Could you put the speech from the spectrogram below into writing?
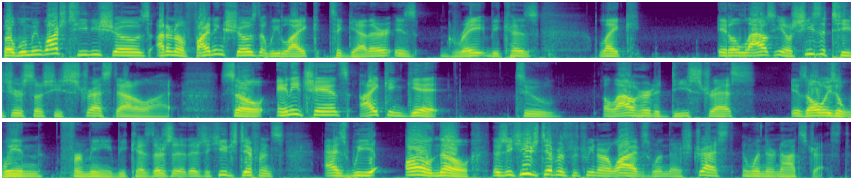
But when we watch TV shows, I don't know, finding shows that we like together is great because like it allows you know she's a teacher so she's stressed out a lot. So any chance i can get to allow her to de-stress is always a win for me because there's a there's a huge difference as we all know there's a huge difference between our wives when they're stressed and when they're not stressed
